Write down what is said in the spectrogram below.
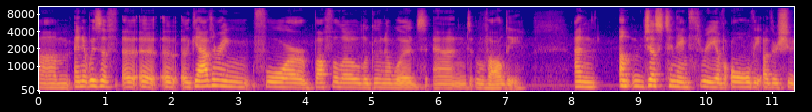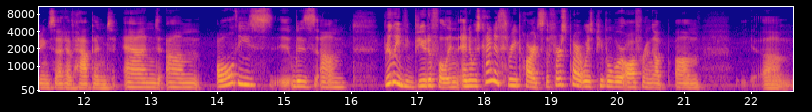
um, and it was a, a, a, a, gathering for Buffalo, Laguna Woods, and Uvalde. And um, just to name three of all the other shootings that have happened. And um, all these, it was um, really beautiful. And, and it was kind of three parts. The first part was people were offering up um, um,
